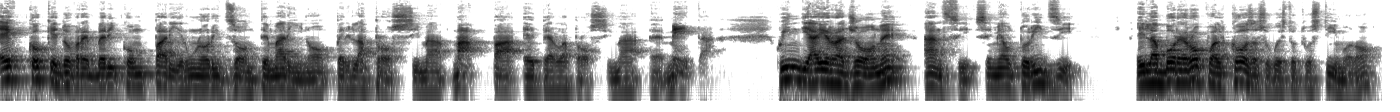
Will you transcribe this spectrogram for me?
ecco che dovrebbe ricomparire un orizzonte marino per la prossima mappa e per la prossima eh, meta. Quindi hai ragione, anzi, se mi autorizzi, elaborerò qualcosa su questo tuo stimolo.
